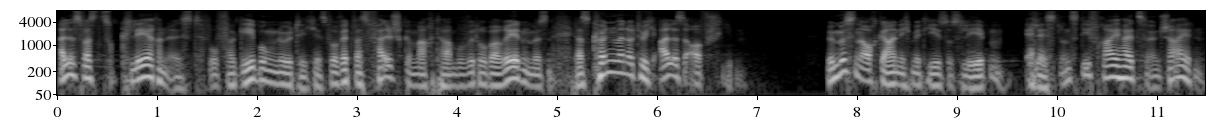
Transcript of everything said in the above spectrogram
Alles, was zu klären ist, wo Vergebung nötig ist, wo wir etwas falsch gemacht haben, wo wir darüber reden müssen, das können wir natürlich alles aufschieben. Wir müssen auch gar nicht mit Jesus leben. Er lässt uns die Freiheit zu entscheiden.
